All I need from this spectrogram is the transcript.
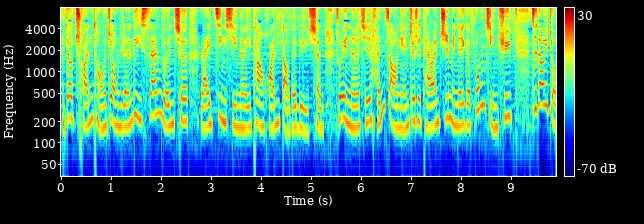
比较传统的这种人力三轮车来进行了一趟环岛的旅程，所以呢，其实很早年就是台湾知名的一个风景区。直到一九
